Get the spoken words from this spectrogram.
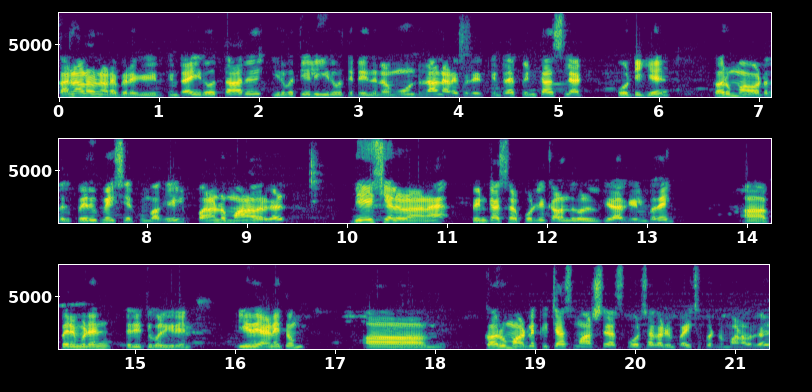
கர்நாடகாவில் நடைபெற இருக்கின்ற இருபத்தாறு இருபத்தேழு இருபத்தெட்டு இந்த மூன்று நாள் நடைபெற இருக்கின்ற பென்காஸ்லாட் போட்டிக்கு கரும் மாவட்டத்துக்கு பெருமை சேர்க்கும் வகையில் பன்னெண்டு மாணவர்கள் தேசிய அளவிலான பென்காஸ்டர் போட்டியில் கலந்து கொள்கிறார்கள் என்பதை பெருமிடன் பெருமையுடன் தெரிவித்துக் கொள்கிறேன். இது அனைத்தும் கரு மாவட்டத்தில் கிச்சாஸ் மார்ஷல் ஆர்ட்ஸ் ஸ்போர்ட்ஸ் அகாடமி பயிற்சி பெற்ற மாணவர்கள்.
